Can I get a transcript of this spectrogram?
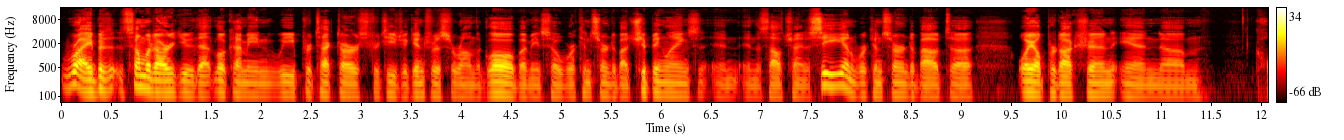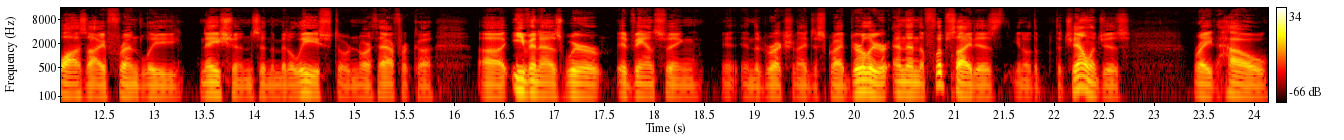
Right, but some would argue that look, I mean, we protect our strategic interests around the globe. I mean, so we're concerned about shipping lanes in, in the South China Sea, and we're concerned about uh, oil production in um, quasi-friendly nations in the Middle East or North Africa, uh, even as we're advancing in, in the direction I described earlier. And then the flip side is, you know, the, the challenge is, right, how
